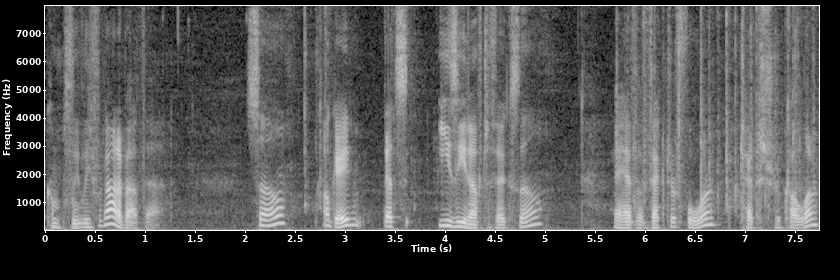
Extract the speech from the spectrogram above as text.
completely forgot about that. So, okay, that's easy enough to fix though. I have a vector 4, texture color,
